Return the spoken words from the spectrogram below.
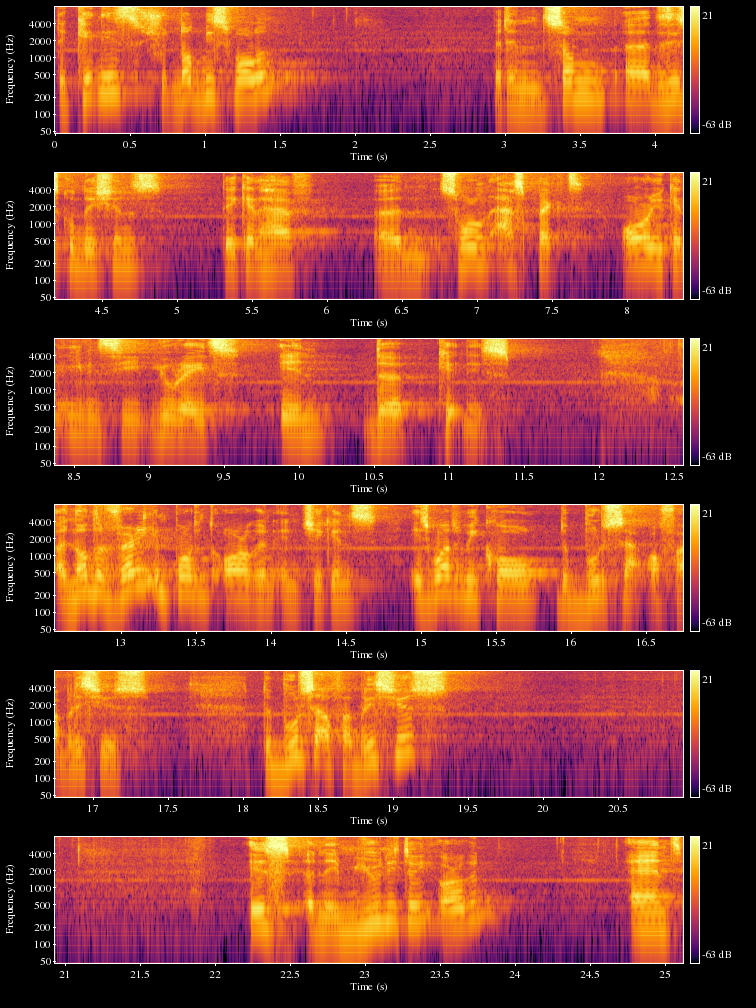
The kidneys should not be swollen, but in some uh, disease conditions, they can have a swollen aspect, or you can even see urates in the kidneys. Another very important organ in chickens is what we call the bursa of Fabricius. The bursa of Fabricius is an immunity organ and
